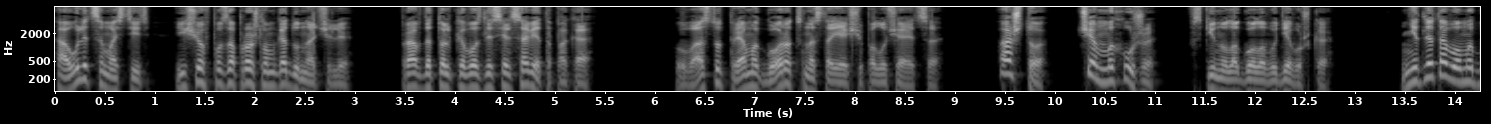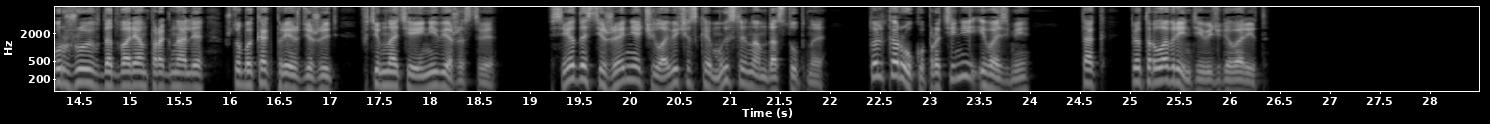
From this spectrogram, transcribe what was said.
А улицы мастить еще в позапрошлом году начали. Правда, только возле сельсовета пока. У вас тут прямо город настоящий получается. А что? Чем мы хуже? Вскинула голову девушка. Не для того мы буржуев до дворян прогнали, чтобы как прежде жить, в темноте и невежестве. Все достижения человеческой мысли нам доступны. Только руку протяни и возьми. Так Петр Лаврентьевич говорит.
